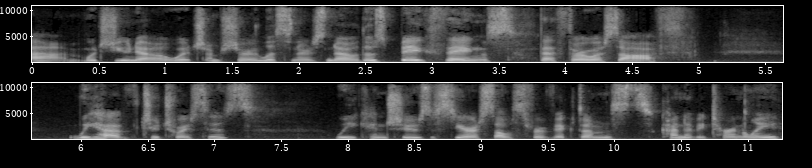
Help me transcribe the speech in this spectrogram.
um, which you know, which I'm sure listeners know, those big things that throw us off, we have two choices. We can choose to see ourselves for victims kind of eternally,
